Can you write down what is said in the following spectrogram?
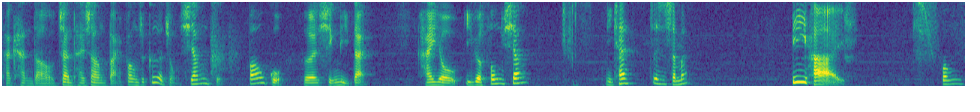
他看到站台上摆放着各种箱子、包裹和行李袋，还有一个蜂箱。你看，这是什么？Beehive，蜂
